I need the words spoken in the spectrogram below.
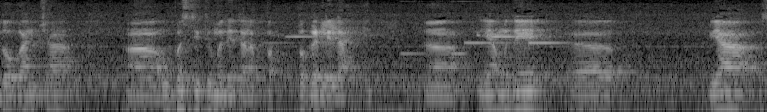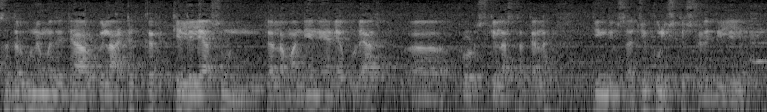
दोघांच्या उपस्थितीमध्ये त्याला प पकडलेलं आहे. यामध्ये या सदर गुन्ह्यामध्ये त्या आरोपीला अटक कर केलेली असून त्याला मान्य न्यायालयापुढे आज प्रोड्यूस केला असता त्याला तीन दिवसाची पोलीस कस्टडी दिलेली आहे.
